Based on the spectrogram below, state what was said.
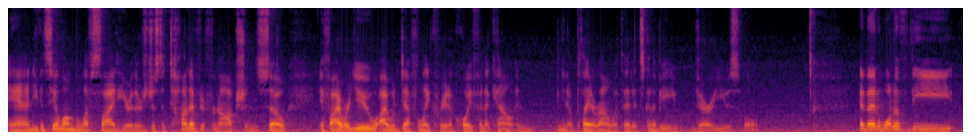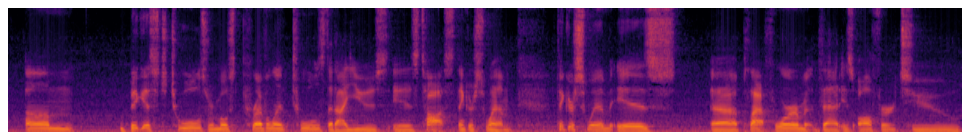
And you can see along the left side here, there's just a ton of different options. So if I were you, I would definitely create a Koyfin account and you know play around with it. It's going to be very useful. And then one of the um, biggest tools or most prevalent tools that I use is TOS, Thinkorswim. Thinkorswim is a platform that is offered to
